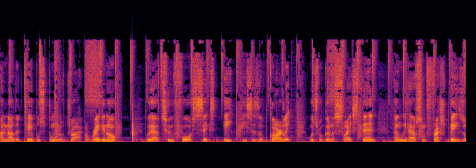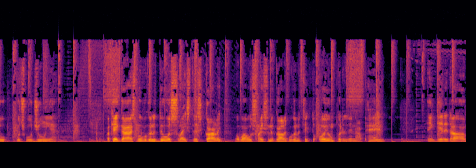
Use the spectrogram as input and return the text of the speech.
another tablespoon of dry oregano. We have two, four, six, eight pieces of garlic, which we're gonna slice thin. And we have some fresh basil, which we'll julienne. Okay, guys, what we're gonna do is slice this garlic. But while we're slicing the garlic, we're gonna take the oil and put it in our pan and get it, uh,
